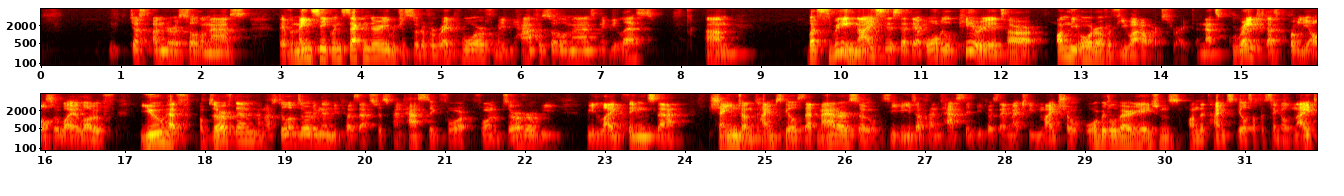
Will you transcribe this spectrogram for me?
just under a solar mass. They have a main sequence secondary, which is sort of a red dwarf, maybe half a solar mass, maybe less. Um, What's really nice is that their orbital periods are on the order of a few hours, right? And that's great. That's probably also why a lot of you have observed them and are still observing them because that's just fantastic for, for an observer. We, we like things that change on timescales that matter. So CVs are fantastic because they actually might show orbital variations on the timescales of a single night.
